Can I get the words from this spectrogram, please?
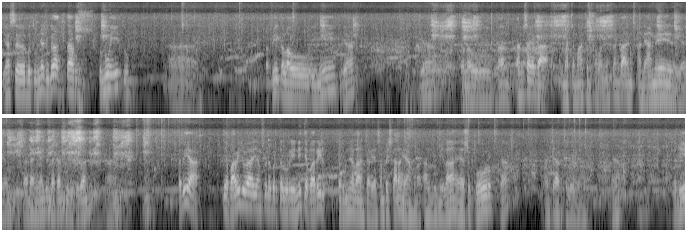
ya sebetulnya juga kita harus penuhi itu. Nah, tapi kalau ini ya ya kalau kan, kan saya nggak macam-macam kawan ya. Saya nggak aneh-aneh ya yang seadanya aja saya kasih gitu kan. Nah, tapi ya tiap hari juga yang sudah bertelur ini tiap hari telurnya lancar ya. Sampai sekarang ya. Alhamdulillah ya syukur ya. Lancar telurnya ya. Jadi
